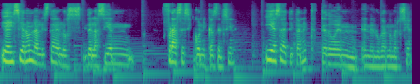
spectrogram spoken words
Y ahí hicieron la lista de, los, de las 100 frases icónicas del cine. Y esa de Titanic quedó en, en el lugar número 100.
